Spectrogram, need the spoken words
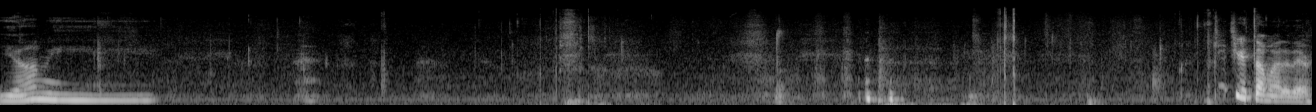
Yummy. Get your thumb out of there.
